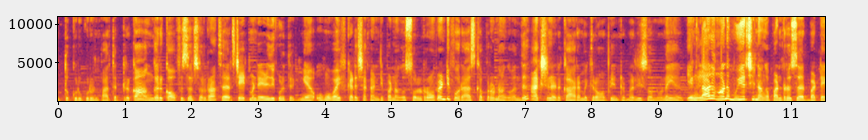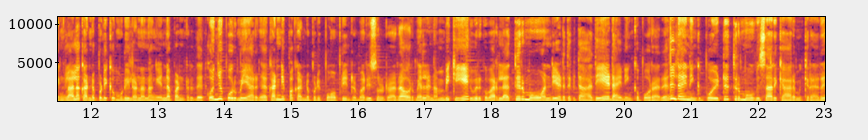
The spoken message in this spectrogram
உத்து குறுக்குறுன்னு பார்த்துட்டு இருக்கா அங்க இருக்க ஆஃபீஸர் சொல்றான் சார் ஸ்டேட்மெண்ட் எழுதி கொடுத்துருக்கீங்க. உங்க ஒய்ஃப் கிடைச்சா கண்டிப்பா நாங்க சொல்றோம். டுவெண்ட்டி ஃபோர் ஹவர்ஸ்க்கு அப்புறம் நாங்க வந்து ஆக்ஷன் எடுக்க ஆரம்பிக்கிறோம். அப்படின்ற மாதிரி சொன்னோன்னே எங்களால ஆன முயற்சி நாங்க பண்றோம் சார் சார் பட் எங்களால் கண்டுபிடிக்க முடியலன்னா நாங்கள் என்ன பண்ணுறது கொஞ்சம் பொறுமையா இருங்க. கண்டிப்பாக கண்டுபிடிப்போம் அப்படின்ற மாதிரி சொல்கிறாரு அவர் மேலே நம்பிக்கையே இவருக்கு வரல. திரும்பவும் வண்டி எடுத்துக்கிட்டு அதே டைனிங்க்கு போறாரு. டைனிங்க்கு போயிட்டு திரும்பவும் விசாரிக்க ஆரம்பிக்கிறாரு.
